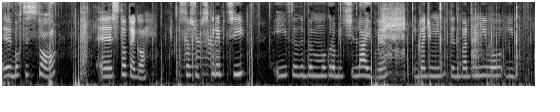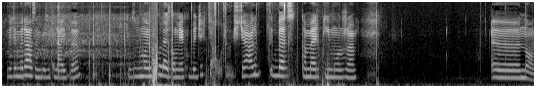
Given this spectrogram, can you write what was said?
e, bo chcę 100 e, 100 tego 100 subskrypcji i wtedy bym mógł robić live'y i będzie mi wtedy bardzo miło i będziemy razem robić live'y z moim kolegą jak będzie chciał oczywiście, ale bez kamerki może e, no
